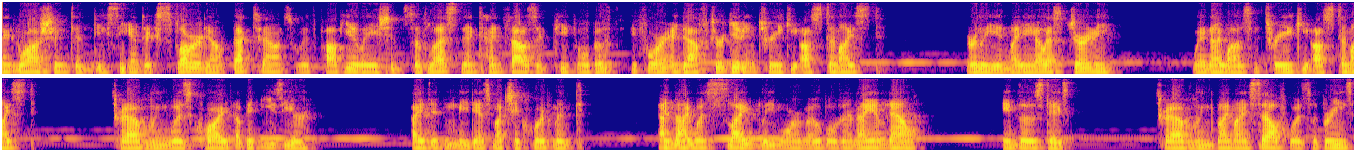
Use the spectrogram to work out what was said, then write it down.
and Washington, D.C., and explored outback towns with populations of less than 10,000 people both before and after getting tracheostomized. Early in my ALS journey, when I wasn't tracheostomized, traveling was quite a bit easier. I didn't need as much equipment, and I was slightly more mobile than I am now. In those days, traveling by myself was a breeze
